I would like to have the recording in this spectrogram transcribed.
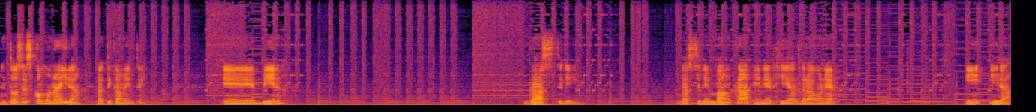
Entonces como una ira, prácticamente. Eh, Bill. Gastly. Gastil en banca, energía al Dragonair. Y ira,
